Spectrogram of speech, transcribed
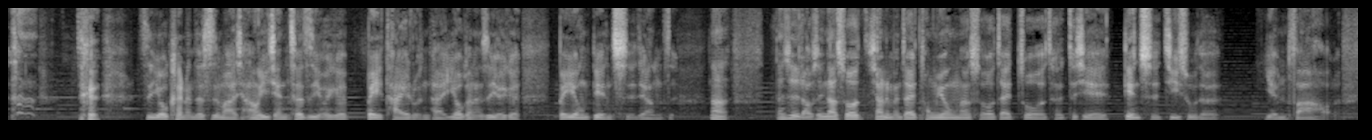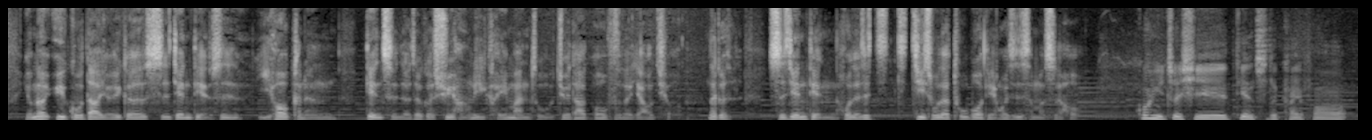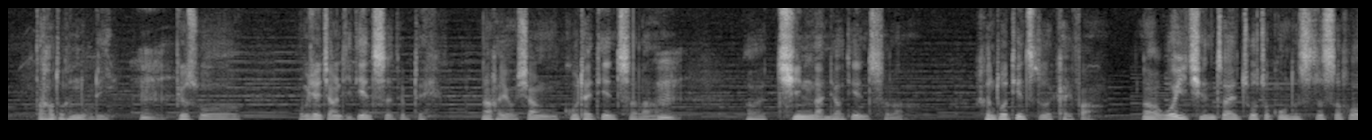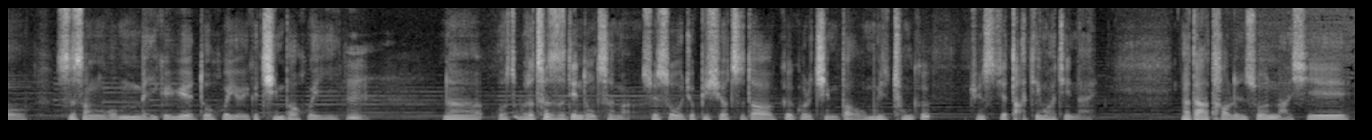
这 个是有可能的事吗？想要以前车子有一个备胎轮胎，以后可能是有一个备用电池这样子。那但是老师那时候，像你们在通用那时候在做这这些电池技术的。研发好了，有没有预估到有一个时间点是以后可能电池的这个续航力可以满足绝大多数的要求？那个时间点或者是技术的突破点会是什么时候？关于这些电池的开发，大家都很努力。嗯，比如说我们现在讲锂电池，对不对？那还有像固态电池啦，嗯，呃，氢燃料电池啦，很多电池都在开发。那我以前在做总工程师的时候，事实上我们每一个月都会有一个情报会议。嗯，那我我的车子是电动车嘛，所以说我就必须要知道各国的情报。我们会从各全世界打电话进来，那大家讨论说哪些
